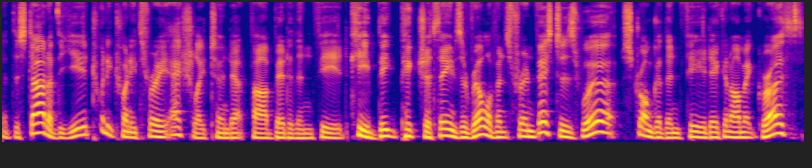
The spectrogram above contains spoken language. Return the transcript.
at the start of the year, 2023 actually turned out far better than feared. Key big picture themes of relevance for investors were stronger than feared economic growth.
